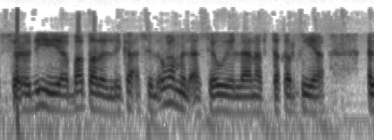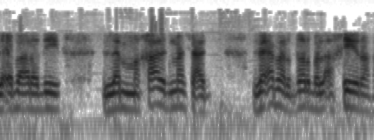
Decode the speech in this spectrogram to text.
السعودية بطل لكأس الأمم الآسيوية اللي أنا أفتخر فيها. العبارة دي لما خالد مسعد لعب الضربة الأخيرة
